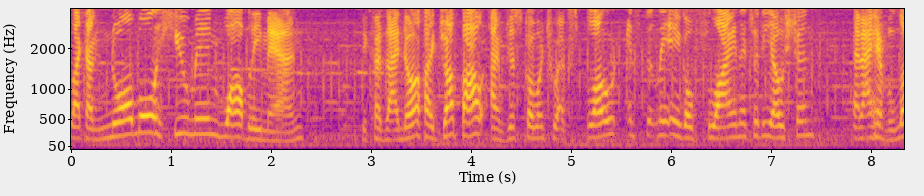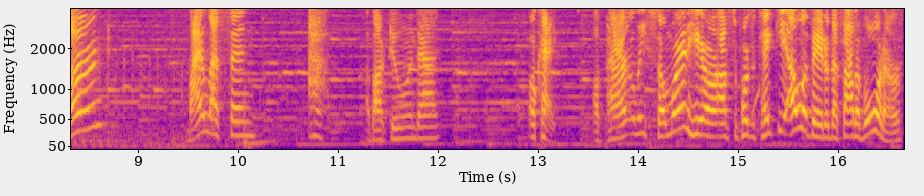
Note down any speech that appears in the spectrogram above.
like a normal human wobbly man because I know if I jump out, I'm just going to explode instantly and go flying into the ocean. And I have learned my lesson ah, about doing that. Okay, apparently somewhere in here, I'm supposed to take the elevator that's out of order.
